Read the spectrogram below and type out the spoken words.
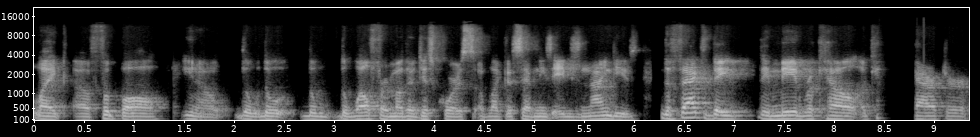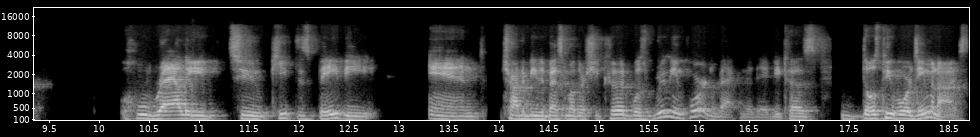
like uh, football, you know, the, the the the welfare mother discourse of like the seventies, eighties, and nineties. The fact that they they made Raquel a character who rallied to keep this baby and try to be the best mother she could was really important back in the day because those people were demonized,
